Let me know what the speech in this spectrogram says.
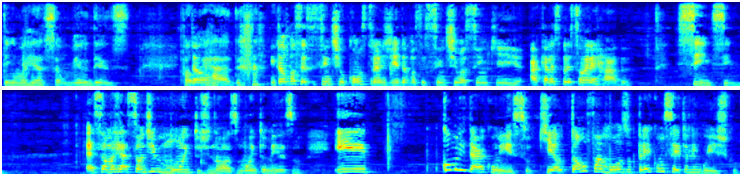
tem uma reação, meu Deus. Falou então, errado. Então você se sentiu constrangida, você se sentiu assim que aquela expressão era errada. Sim, sim. Essa é uma reação de muitos de nós, muito mesmo. E como lidar com isso, que é o tão famoso preconceito linguístico?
